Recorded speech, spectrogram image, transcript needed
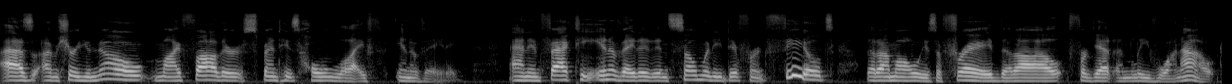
As I'm sure you know, my father spent his whole life innovating. And in fact, he innovated in so many different fields that I'm always afraid that I'll forget and leave one out.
